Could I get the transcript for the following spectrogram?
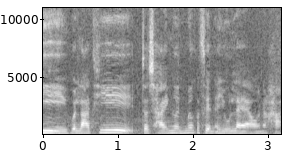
ดีเวลาที่จะใช้เงินเมื่อเกษียณอายุแล้วนะคะ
